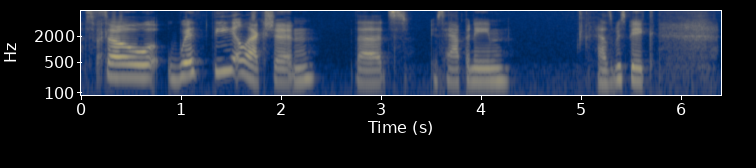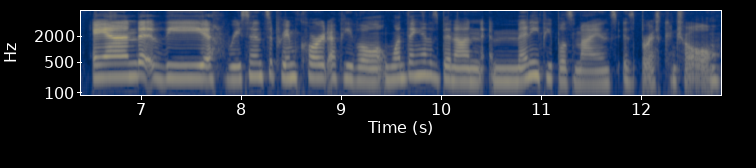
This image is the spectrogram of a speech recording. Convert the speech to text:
It's fine. So, with the election that is happening as we speak, and the recent Supreme Court upheaval, one thing that has been on many people's minds is birth control.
